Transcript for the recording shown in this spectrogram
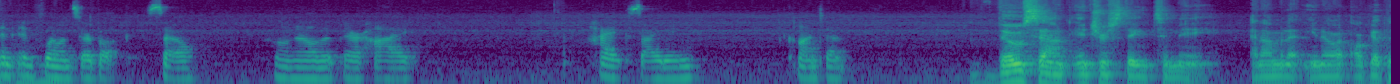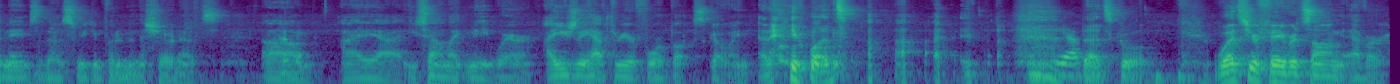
an influencer book. So I don't know that they're high, high exciting content. Those sound interesting to me, and I'm gonna, you know, what, I'll get the names of those so we can put them in the show notes. Um, okay. I uh, you sound like me, where I usually have three or four books going at any one time. yep. That's cool. What's your favorite song ever?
